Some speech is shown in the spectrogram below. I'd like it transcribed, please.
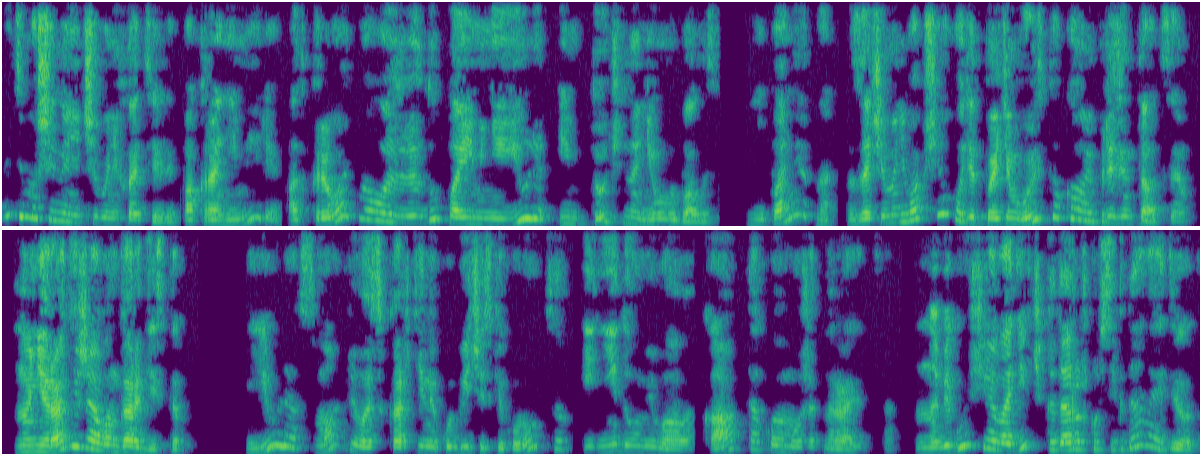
Эти мужчины ничего не хотели. По крайней мере, открывать новую звезду по имени Юля им точно не улыбалось. Непонятно, зачем они вообще ходят по этим выставкам и презентациям. Но не ради же авангардистов. Юля всматривалась в картины кубических уродцев и недоумевала, как такое может нравиться. Но бегущая водичка дорожку всегда найдет.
